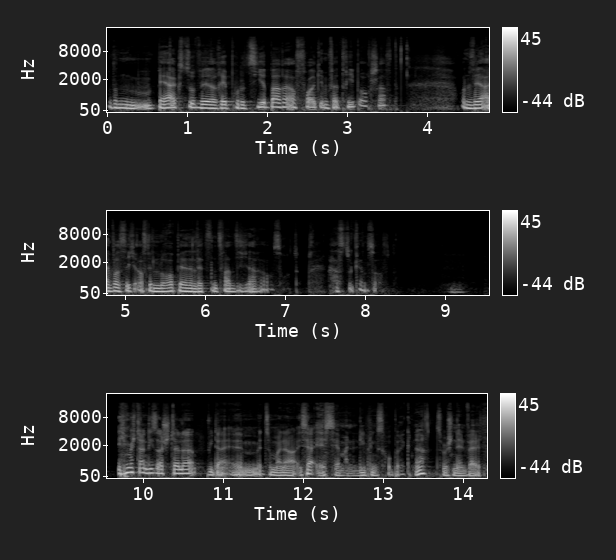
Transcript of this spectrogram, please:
Und dann merkst du, wer reproduzierbare Erfolg im Vertrieb auch schafft und wer einfach sich auf den Lorbeeren der letzten 20 Jahre ausruht. Hast du ganz oft. Ich möchte an dieser Stelle wieder ähm, zu meiner, ist ja, ist ja meine Lieblingsrubrik, ne? Zwischen den Welten.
